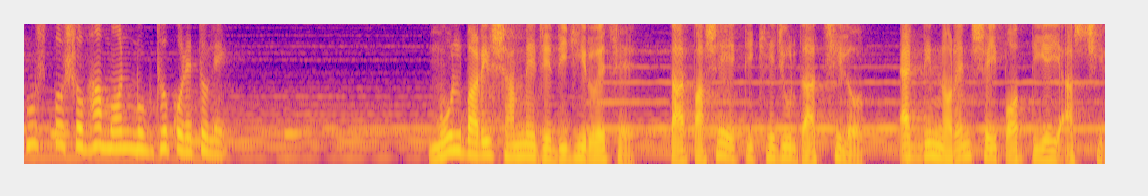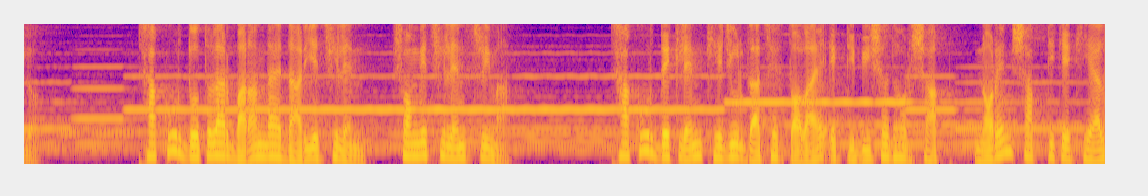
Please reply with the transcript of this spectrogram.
পুষ্প শোভা মন মুগ্ধ করে তোলে। মূল বাড়ির সামনে যে দিঘি রয়েছে, তার পাশে একটি খেজুর গাছ ছিল। একদিন নরেন সেই পথ দিয়েই আসছিল। ঠাকুর দোতলার বারান্দায় দাঁড়িয়েছিলেন, সঙ্গে ছিলেন শ্রীমা। ঠাকুর দেখলেন খেজুর গাছের তলায় একটি বিষধর সাপ। নরেন সাপটিকে খেয়াল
